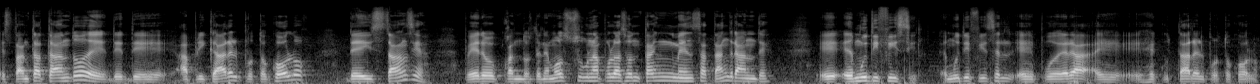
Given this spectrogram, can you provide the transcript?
están tratando de, aplicar el protocolo de distancia, pero cuando tenemos una población tan inmensa, tan grande, eh, es muy difícil, es muy difícil eh, poder eh, ejecutar el protocolo.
